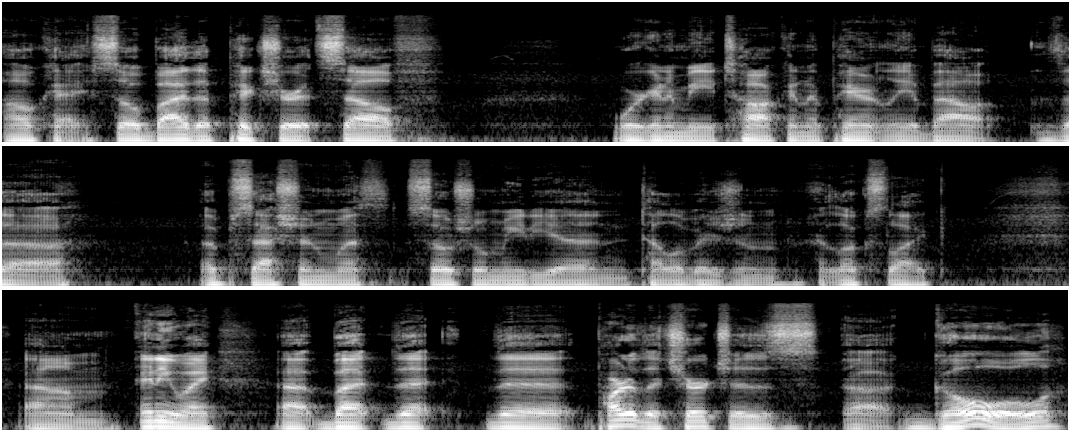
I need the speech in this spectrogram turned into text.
okay. So by the picture itself, we're going to be talking apparently about the obsession with social media and television. It looks like. Um, anyway, uh, but the the part of the church's uh, goal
